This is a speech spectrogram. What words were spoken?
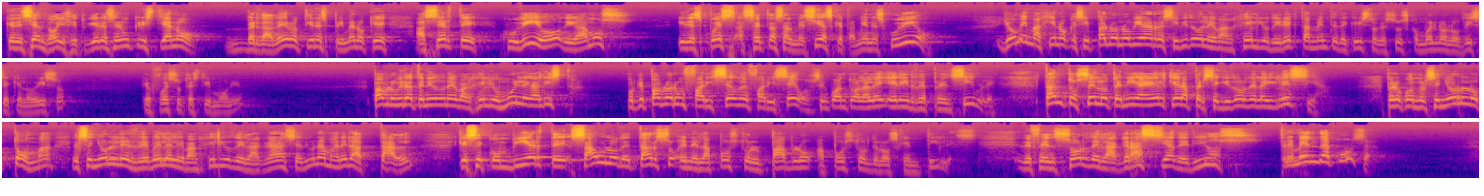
que decían, oye, si tú quieres ser un cristiano verdadero, tienes primero que hacerte judío, digamos, y después aceptas al Mesías, que también es judío. Yo me imagino que si Pablo no hubiera recibido el Evangelio directamente de Cristo Jesús, como él nos lo dice que lo hizo, que fue su testimonio, Pablo hubiera tenido un Evangelio muy legalista Porque Pablo era un fariseo de fariseos, en cuanto a la ley era irreprensible. Tanto celo tenía él que era perseguidor de la iglesia. Pero cuando el Señor lo toma, el Señor le revela el Evangelio de la gracia de una manera tal que se convierte Saulo de Tarso en el apóstol Pablo, apóstol de los gentiles, defensor de la gracia de Dios. Tremenda cosa.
